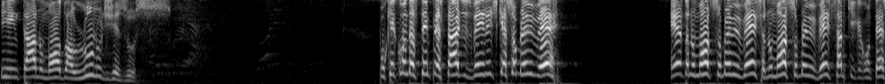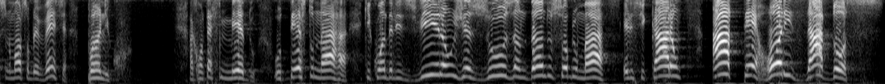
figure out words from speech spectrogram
e entrar no modo aluno de Jesus. Porque quando as tempestades vêm, a gente quer sobreviver. Entra no modo sobrevivência. No modo sobrevivência, sabe o que, que acontece no modo sobrevivência? Pânico. Acontece medo. O texto narra que quando eles viram Jesus andando sobre o mar, eles ficaram aterrorizados.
